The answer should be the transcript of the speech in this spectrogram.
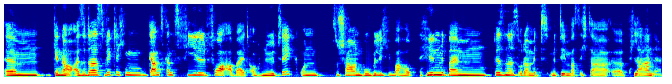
Ähm, genau, also da ist wirklich ein ganz, ganz viel Vorarbeit auch nötig und zu schauen, wo will ich überhaupt hin mit meinem Business oder mit, mit dem, was ich da äh, plane.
